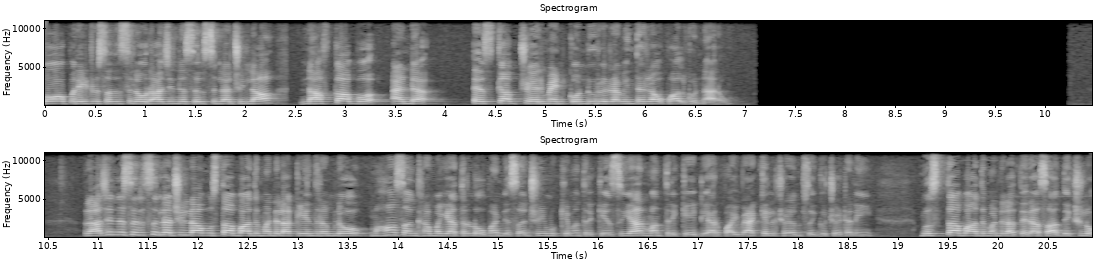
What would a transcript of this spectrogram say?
కోఆపరేటివ్ సదస్సులో రాజన్న సిరిసిల్ల జిల్లా NAFSCOB and TSCAB chairman Konduru Ravinder Rao పాల్గొన్నారు. రాజన్న సిరిసిల్ల జిల్లా ముస్తాబాద్ మండల కేంద్రంలో మహాసంగ్రామ యాత్రలో బండి సంజయ్ ముఖ్యమంత్రి కేసీఆర్ మంత్రి కేటీఆర్ పై వ్యాఖ్యలు చేయడం సిగ్గుచేటని ముస్తాబాద్ మండల తెరాస అధ్యక్షులు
